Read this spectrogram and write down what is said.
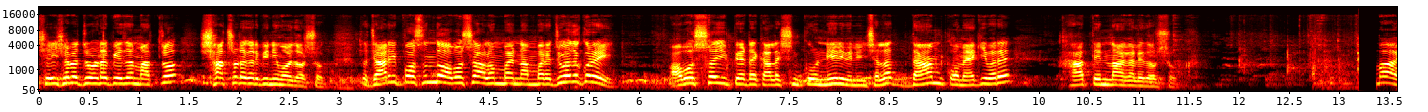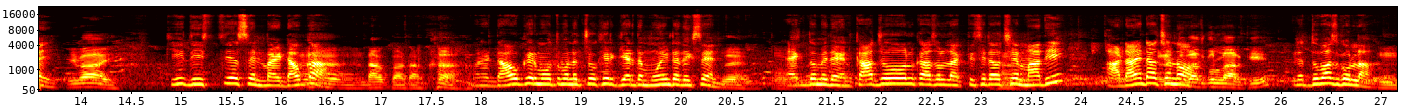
সেই হিসাবে জোড়াটা পেয়ে যান মাত্র সাতশো টাকার বিনিময় দর্শক। তো যারই পছন্দ অবশ্যই আলম ভাইয়ের নাম্বারে যোগাযোগ করে অবশ্যই পেটা কালেকশন করে নিয়ে নেবেন ইনশাল্লাহ দাম কম একেবারে হাতের নাগালে দর্শক। ভাই ভাই। কি দিচ্ছেন ভাই ডাউকা? হ্যাঁ, ডাউকা ডাউকা। মানে ডাউকের মতো মানে চোখের গিয়ারতে মনিটা দেখছেন? হ্যাঁ, একদমই দেখেন কাজল কাজল লাগতেছে। এটা হচ্ছে মাদি আর ডানিটা হচ্ছে ন আর কি। এটা দুবাস গোল্লা। হুম,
